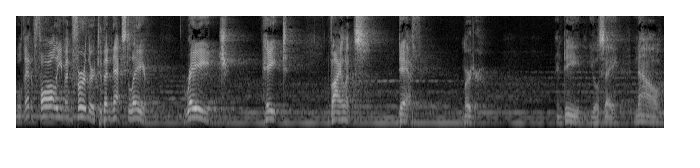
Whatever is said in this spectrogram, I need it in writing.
will then fall even further to the next layer rage, hate, violence, death, murder. Indeed, you'll say, now,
